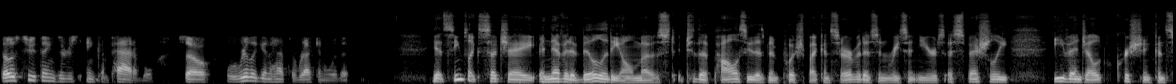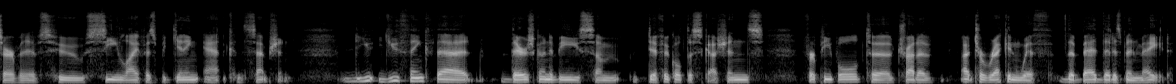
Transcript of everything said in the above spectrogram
Those two things are just incompatible. So we're really going to have to reckon with it. Yeah, it seems like such a inevitability almost to the policy that's been pushed by conservatives in recent years, especially evangelical Christian conservatives who see life as beginning at conception. Do you, do you think that there's going to be some difficult discussions for people to try to uh, to reckon with the bed that has been made?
